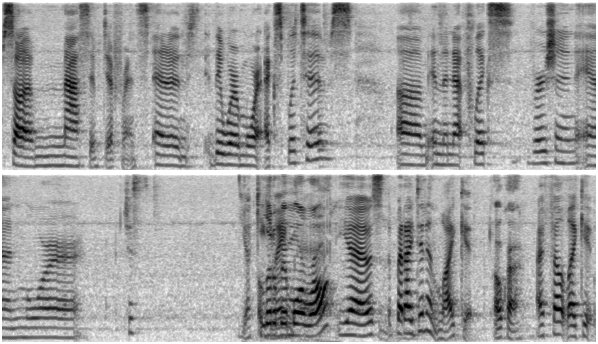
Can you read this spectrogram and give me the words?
saw a massive difference. And there were more expletives um, in the Netflix version and more just yucky. A little bit more raw? Yeah, it was, but I didn't like it. Okay. I felt like it,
